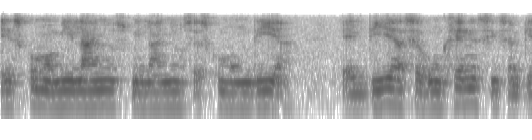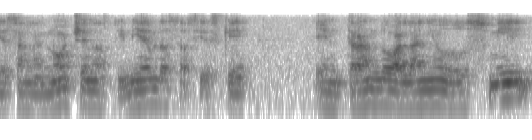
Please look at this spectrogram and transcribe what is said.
es como mil años, mil años es como un día. El día, según Génesis, empieza en la noche, en las tinieblas, así es que entrando al año 2000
